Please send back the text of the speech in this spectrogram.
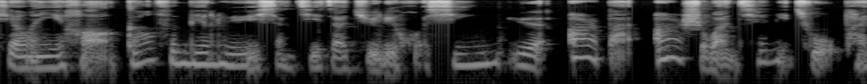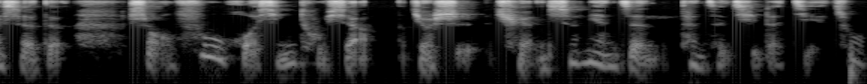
天文一号高分辨率相机在距离火星约二百二十万千米处拍摄的首幅火星图像，就是全色面阵探测器的杰作。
